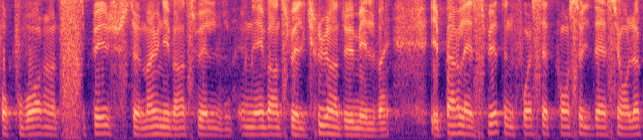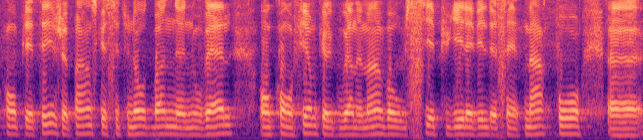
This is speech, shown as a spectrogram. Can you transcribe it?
pour pouvoir anticiper justement une éventuelle, une éventuelle crue en 2020. Et par la suite, une fois cette consolidation-là complétée, je pense que c'est une autre bonne nouvelle. On confirme que le gouvernement va aussi appuyer la ville de Sainte-Marthe pour euh,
